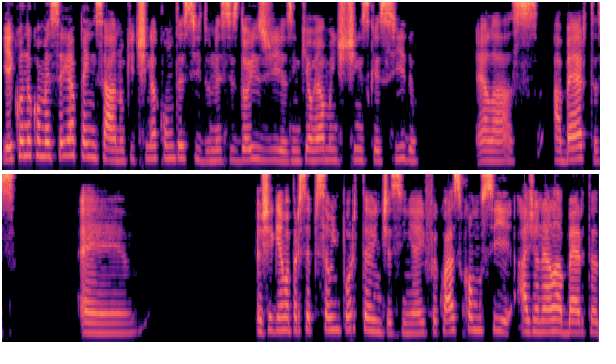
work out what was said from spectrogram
E aí quando eu comecei a pensar no que tinha acontecido nesses dois dias em que eu realmente tinha esquecido elas abertas, é, eu cheguei a uma percepção importante, assim. Aí foi quase como se a janela aberta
